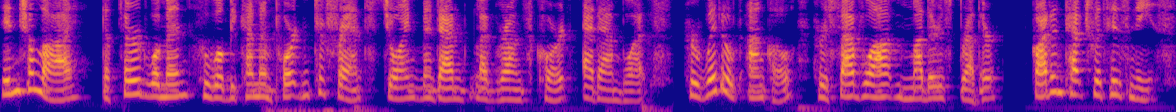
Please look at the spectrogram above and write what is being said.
In July, the third woman who will become important to France joined Madame la Grande's court at Amboise. Her widowed uncle, her Savoy mother's brother, got in touch with his niece,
